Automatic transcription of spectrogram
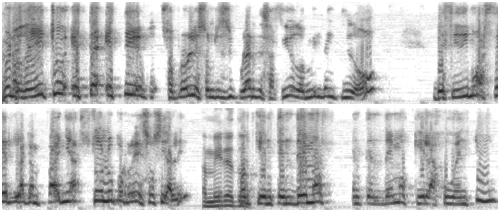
bueno, de hecho, este, este Soprole Sonrisa Circular Desafío 2022 decidimos hacer la campaña solo por redes sociales, ah, porque entendemos, entendemos que la juventud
